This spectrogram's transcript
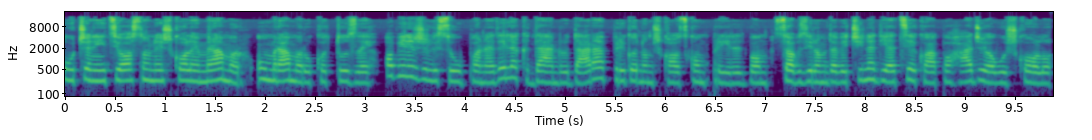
Učenici osnovne škole Mramor u Mramoru kod Tuzle obilježili su u ponedeljak Dan rudara prigodnom školskom priredbom. S obzirom da većina djece koja pohađaju ovu školu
